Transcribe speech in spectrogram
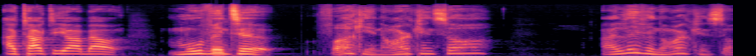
I talked to y'all about moving to fucking Arkansas. I live in Arkansas.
